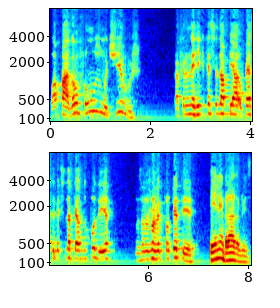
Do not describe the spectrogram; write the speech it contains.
o apagão foi um dos motivos para Fernando Henrique ter sido apiado, o PSDB ter sido apiado do poder nos anos 90 pelo PT. Bem lembrado, Luiz.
